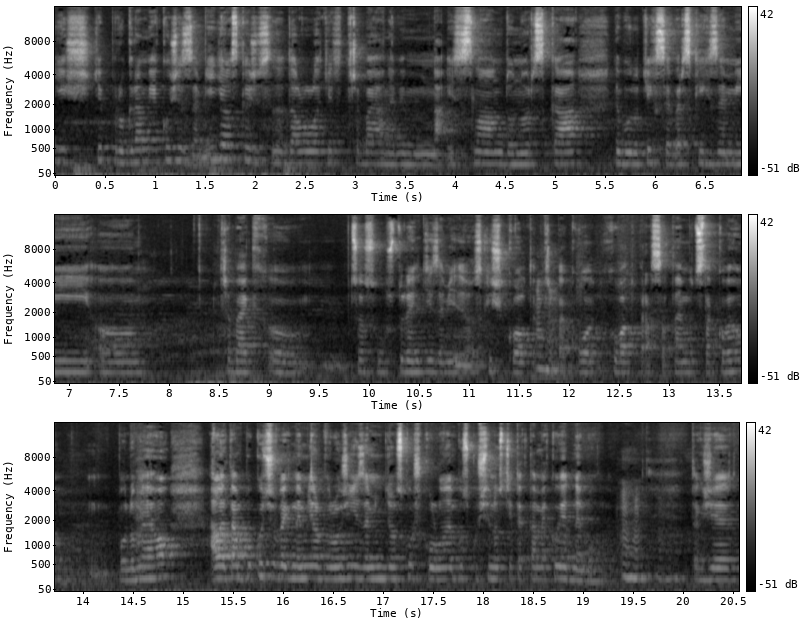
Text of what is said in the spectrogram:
ještě programy jakože zemědělské, že se dalo letět třeba, já nevím, na Island, do Norska, nebo do těch severských zemí, třeba jak co jsou studenti zemědělských škol, tak třeba mm-hmm. chovat prasata nebo něco takového podobného. Ale tam pokud člověk neměl vyloženě zemědělskou školu nebo zkušenosti, tak tam jako jet nemohl. Mm-hmm. Takže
